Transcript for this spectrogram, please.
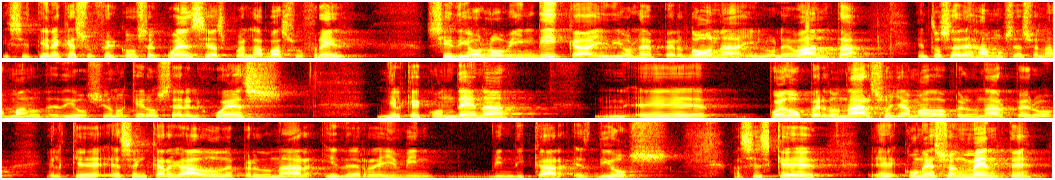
y si tiene que sufrir consecuencias, pues las va a sufrir. Si Dios lo vindica y Dios le perdona y lo levanta, entonces dejamos eso en las manos de Dios. Yo no quiero ser el juez ni el que condena. Eh, puedo perdonar, soy llamado a perdonar, pero el que es encargado de perdonar y de reivindicar es Dios. Así es que eh, con eso en mente,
